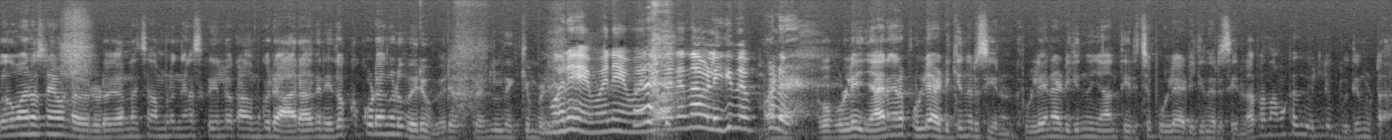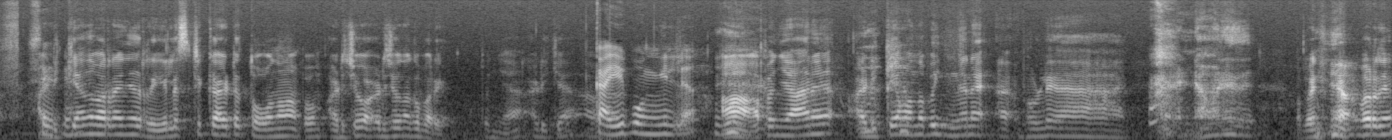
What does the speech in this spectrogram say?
ബഹുമാന സ്നേഹം ഉണ്ട് അവരോട്. കാരണം വെച്ചാൽ നമ്മളിങ്ങനെ സ്ക്രീനിലൊക്കെ നമുക്കൊരു ആരാധന ഇതൊക്കെ കൂടെ അങ്ങോട്ട് വരും. ഒരു ഫ്രണ്ടിൽ നിൽക്കുമ്പോഴേ. മോനെ മോനെ മോനെ മോനെ എന്നാ വിളിക്കുന്നത് എപ്പോഴും. അപ്പോൾ പുള്ളി ഞാനിങ്ങനെ പുള്ളി അടിക്കുന്ന ഒരു സീനുണ്ട് പുള്ളിനെ അടിക്കുന്നു ഞാൻ തിരിച്ച് പുള്ളി അടിക്കുന്ന ഒരു സീനുണ്ട് അപ്പോൾ നമുക്കത് വലിയ ബുദ്ധിമുട്ടാണ് അടിക്കാന്ന് പറഞ്ഞു കഴിഞ്ഞാൽ റിയലിസ്റ്റിക് ആയിട്ട് തോന്നണം. അപ്പം അടിച്ചോ അടിച്ചോ എന്നൊക്കെ പറയും. അപ്പം ഞാൻ അടിക്കാൻ കൈ പൊങ്ങില്ല. ആ അപ്പം ഞാൻ അടിക്കാൻ വന്നപ്പോൾ ഇങ്ങനെ പുള്ളി ആ, അപ്പൊ ഞാൻ പറഞ്ഞു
